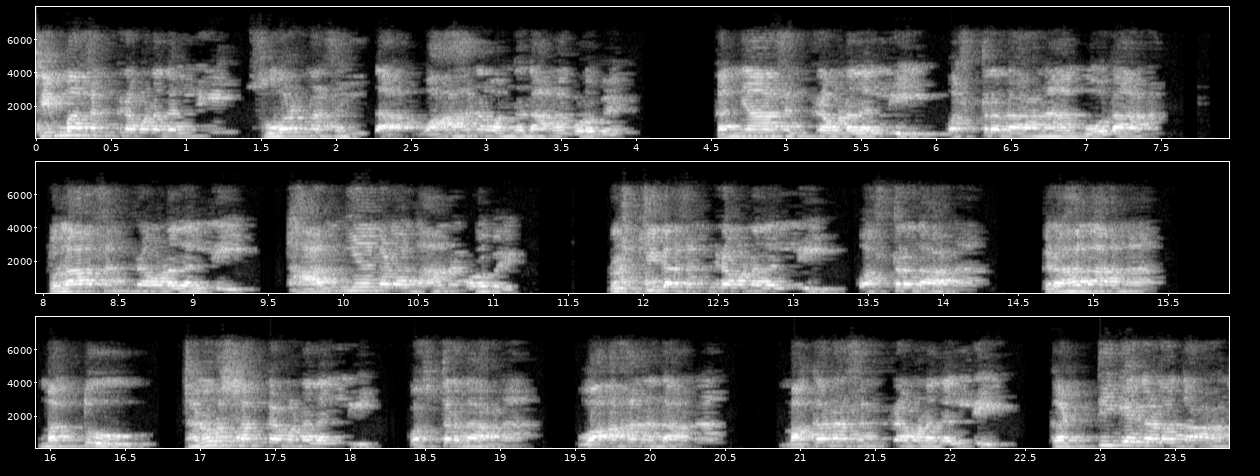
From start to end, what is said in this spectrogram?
ಸಿಂಹ ಸಂಕ್ರಮಣದಲ್ಲಿ ಸುವರ್ಣ ಸಹಿತ ವಾಹನವನ್ನ ದಾನ ಕೊಡಬೇಕು. ಕನ್ಯಾ ಸಂಕ್ರಮಣದಲ್ಲಿ ವಸ್ತ್ರದಾನ, ಗೋದಾನ, ತುಲಾ ಸಂಕ್ರಮಣದಲ್ಲಿ ಧಾನ್ಯಗಳ ದಾನ ಕೊಡಬೇಕು. ವೃಶ್ಚಿಕ ಸಂಕ್ರಮಣದಲ್ಲಿ ವಸ್ತ್ರದಾನ, ಗ್ರಹದಾನ ಮತ್ತು ಧನುರ್ ಸಂಕ್ರಮಣದಲ್ಲಿ ವಸ್ತ್ರದಾನ ವಾಹನ ದಾನ ಮಕರ ಸಂಕ್ರಮಣದಲ್ಲಿ ಕಟ್ಟಿಗೆಗಳ ದಾನ.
